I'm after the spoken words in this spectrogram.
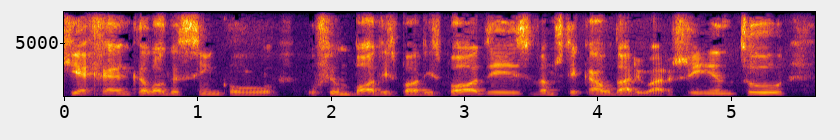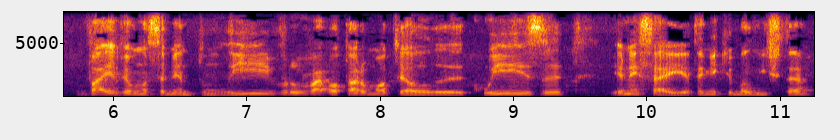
Que arranca logo assim com o, o filme Bodies, Bodies, Bodies, vamos ter cá o Dário Argento, vai haver um lançamento de um livro, vai voltar o Motel Quiz, eu nem sei, eu tenho aqui uma lista,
